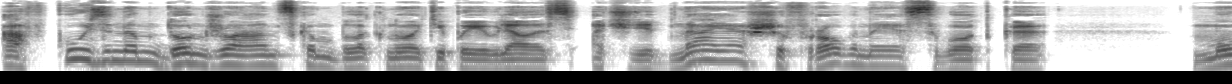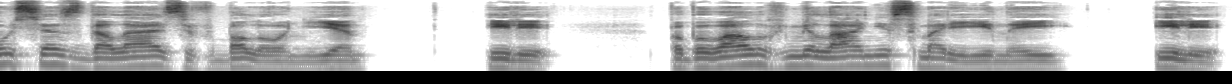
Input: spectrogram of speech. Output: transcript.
а в Кузином донжуанском блокноте появлялась очередная шифрованная сводка «Муся сдалась в Болонье» или «Побывал в Милане с Мариной» или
